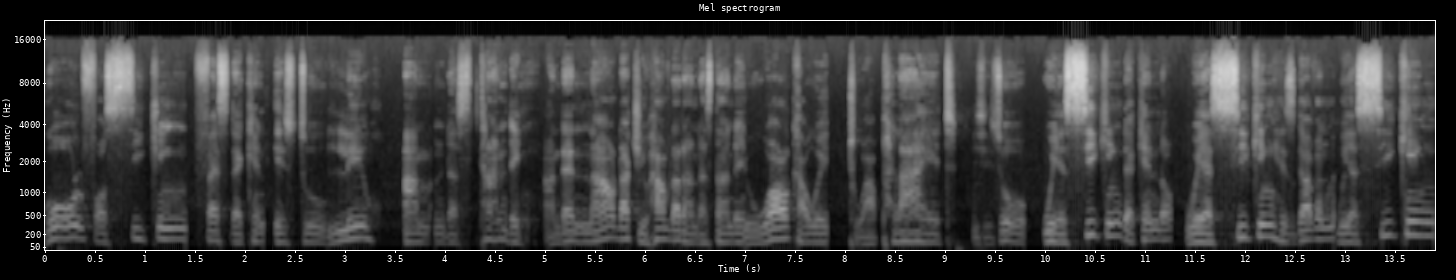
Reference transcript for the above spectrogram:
goal for seeking first the kingdom is to lay an understanding. And then now that you have that understanding, you walk away to apply it. You see, so we are seeking the kingdom, we are seeking his government, we are seeking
